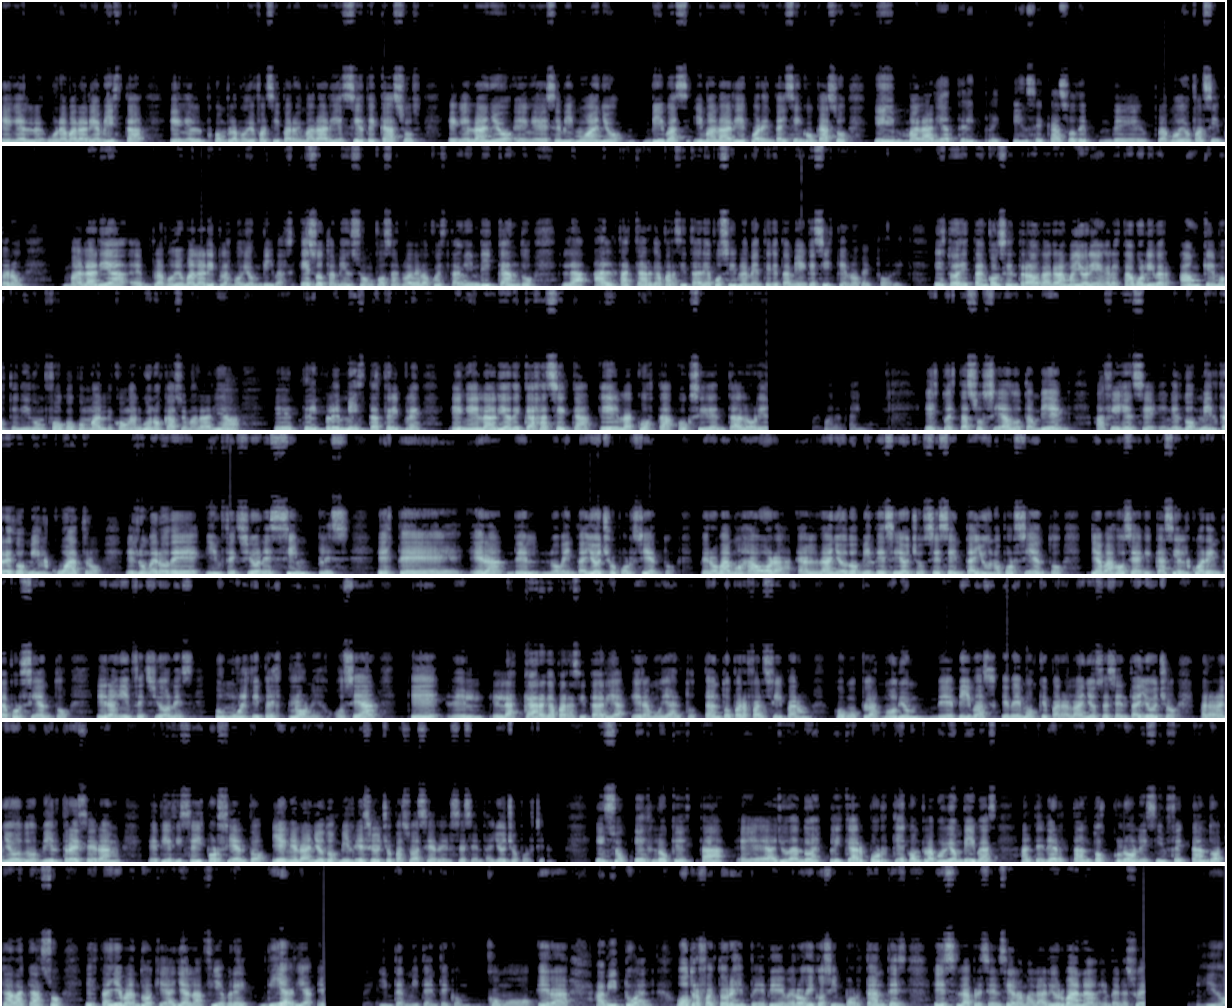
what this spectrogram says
en el, una malaria mixta, en el con Plasmodium falciparum y malaria, siete casos. En el año, en ese mismo año, vivas y malaria, 45 casos y malaria triple, 15 casos de, de Plasmodium falciparum, malaria, eh, Plasmodium malaria y Plasmodium vivas. Eso también son cosas nuevas, lo que están indicando la alta carga parasitaria posiblemente que también que existe en los vectores. Estos están concentrados la gran mayoría en el estado Bolívar, aunque hemos tenido un foco con, con algunos casos de malaria eh, triple, mixta, triple, en el área de Caja Seca en la costa occidental oriental de Maracaibo. Esto está asociado también a, fíjense, en el 2003-2004, el número de infecciones simples este, era del 98%. Pero vamos ahora al año 2018, 61% ya bajó, o sea que casi el 40% eran infecciones con múltiples clones, o sea que la carga parasitaria era muy alto, tanto para falciparum como Plasmodium eh, vivas, que vemos que para el año 68, para el año 2013 eran 16% eh, y en el año 2018 pasó a ser el 68%. ¿Eso qué es lo que está eh, ayudando a explicar por qué con Plasmodium vivas, al tener tantos clones infectando a cada caso, está llevando a que haya la fiebre diaria intermitente como, era habitual. Otros factores epidemiológicos importantes es la presencia de la malaria urbana en Venezuela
